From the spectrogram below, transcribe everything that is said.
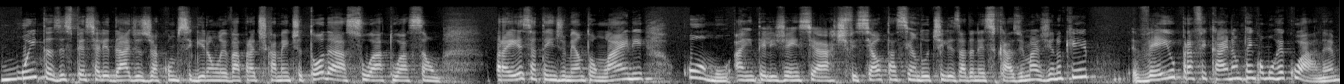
Muitas especialidades já conseguiram levar praticamente toda a sua atuação para esse atendimento online, como a inteligência artificial está sendo utilizada nesse caso? Imagino que veio para ficar e não tem como recuar, né?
